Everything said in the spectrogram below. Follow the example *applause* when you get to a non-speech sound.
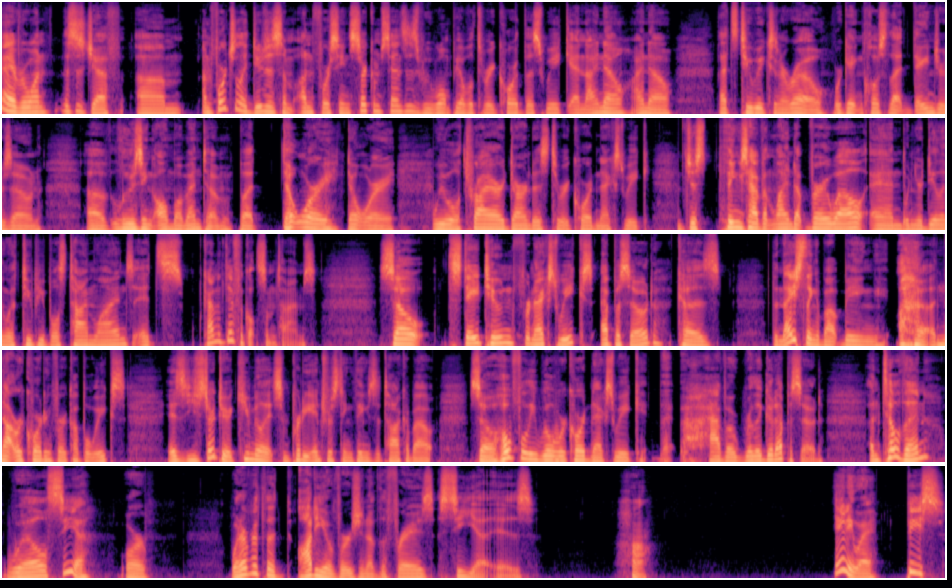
Hey everyone, this is Jeff. Um, unfortunately, due to some unforeseen circumstances, we won't be able to record this week. And I know, I know, that's two weeks in a row. We're getting close to that danger zone of losing all momentum. But don't worry, don't worry. We will try our darndest to record next week. Just things haven't lined up very well, and when you're dealing with two people's timelines, it's kind of difficult sometimes. So stay tuned for next week's episode because the nice thing about being *laughs* uh, not recording for a couple weeks is you start to accumulate some pretty interesting things to talk about. So hopefully we'll record next week, *sighs* have a really good episode. Until then, we'll see ya or whatever the audio version of the phrase see ya is. Huh. Anyway, peace.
